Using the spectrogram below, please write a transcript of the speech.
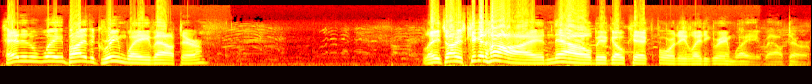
Headed away by the Green Wave out there. Lady Tigers kicking high, and now it'll be a go kick for the Lady Green Wave out there.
